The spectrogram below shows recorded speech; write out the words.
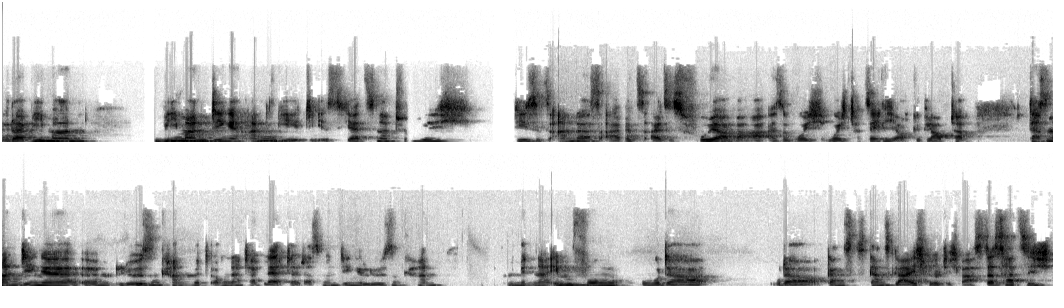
oder wie man, wie man Dinge angeht, die ist jetzt natürlich, die ist jetzt anders als, als es früher war. Also wo ich, wo ich tatsächlich auch geglaubt habe, dass man Dinge ähm, lösen kann mit irgendeiner Tablette, dass man Dinge lösen kann mit einer Impfung oder, oder ganz, ganz gleichgültig was. Das hat sich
